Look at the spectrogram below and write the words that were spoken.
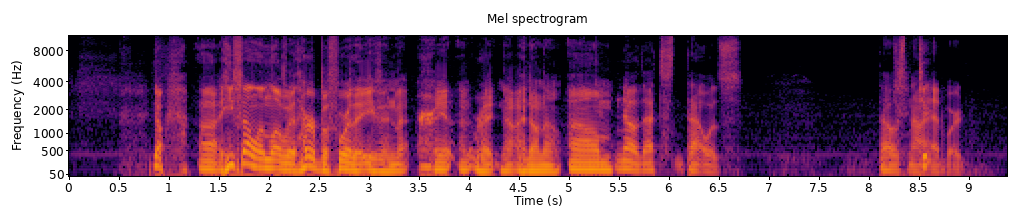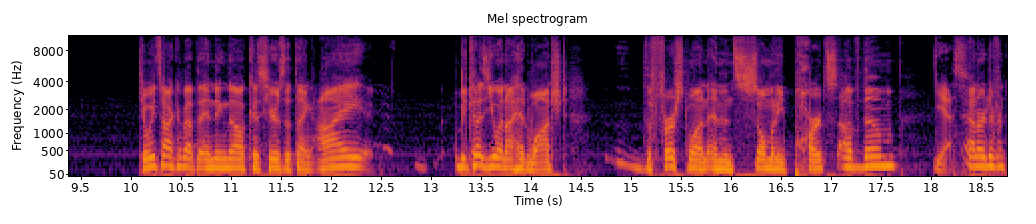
no, uh, he fell in love with her before they even met. Right, right now, I don't know. Um, No, that's, that was, that was not Can- Edward. can we talk about the ending though? Because here's the thing, I because you and I had watched the first one and then so many parts of them Yes. and are different.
